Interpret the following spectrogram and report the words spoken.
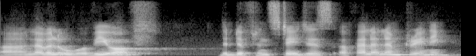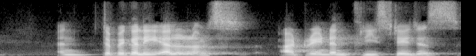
uh, level overview of the different stages of LLM training. And typically LLMs are trained in three stages,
